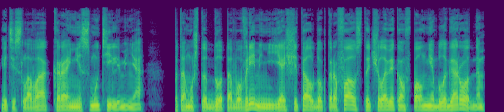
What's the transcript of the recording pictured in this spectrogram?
Эти слова крайне смутили меня, потому что до того времени я считал доктора Фауста человеком вполне благородным,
